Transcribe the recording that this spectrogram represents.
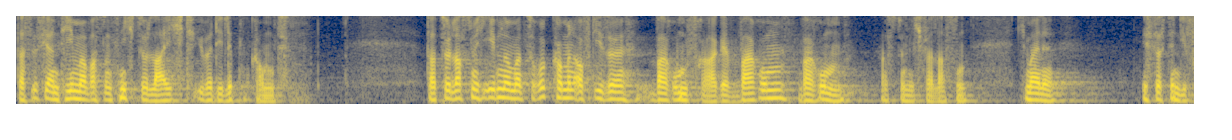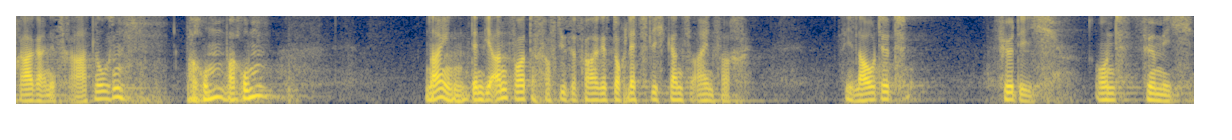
Das ist ja ein Thema, was uns nicht so leicht über die Lippen kommt. Dazu lasst mich eben nochmal zurückkommen auf diese Warum-Frage. Warum, warum hast du mich verlassen? Ich meine, ist das denn die Frage eines Ratlosen? Warum, warum? Nein, denn die Antwort auf diese Frage ist doch letztlich ganz einfach. Sie lautet für dich und für mich.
